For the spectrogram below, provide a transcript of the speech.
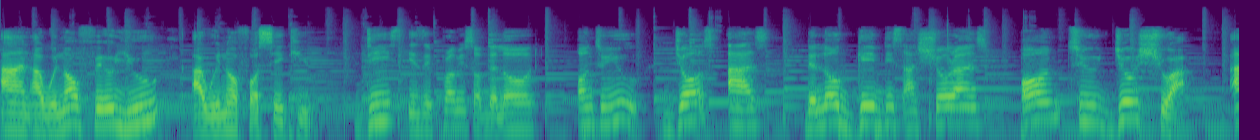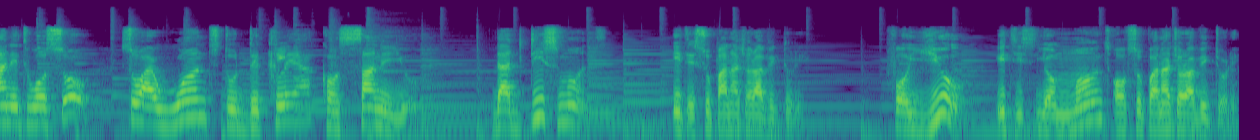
and I will not fail you, I will not forsake you. This is the promise of the Lord unto you, just as the Lord gave this assurance unto Joshua. And it was so. So I want to declare concerning you that this month it is supernatural victory. For you, it is your month of supernatural victory.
